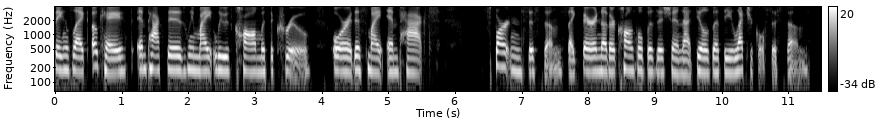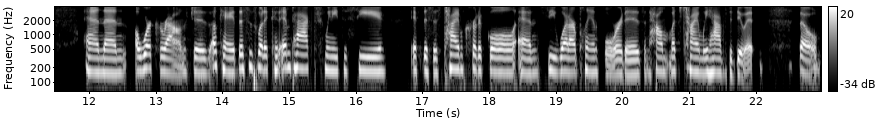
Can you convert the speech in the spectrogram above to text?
things like, okay, the impact is we might lose comm with the crew, or this might impact Spartan systems. Like they're another console position that deals with the electrical systems. And then a workaround, which is, okay, this is what it could impact. We need to see if this is time critical and see what our plan forward is and how much time we have to do it. So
